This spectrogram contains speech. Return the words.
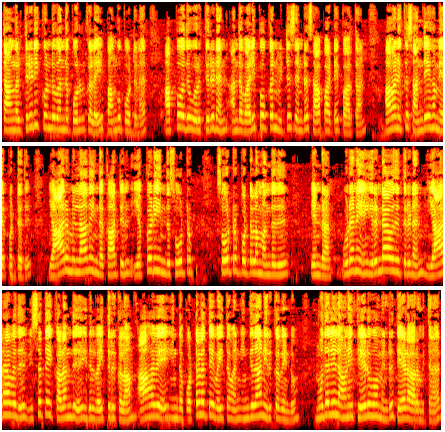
தாங்கள் திருடிக் கொண்டு வந்த பொருட்களை பங்கு போட்டனர். அப்போது ஒரு திருடன் அந்த வழிப்போக்கன் விட்டு சென்ற சாப்பாட்டை பார்த்தான். அவனுக்கு சந்தேகம் ஏற்பட்டது. யாருமில்லாத இந்த காட்டில் எப்படி இந்த சோற்று சோற்று பொட்டலம் வந்தது? என்றான். உடனே இரண்டாவது திருடன் யாராவது விஷத்தை கலந்து இதில் வைத்திருக்கலாம். ஆகவே இந்த பொட்டலத்தை வைத்தவன் இங்குதான் இருக்க வேண்டும். முதலில் அவனை தேடுவோம் என்று தேட ஆரம்பித்தனர்.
